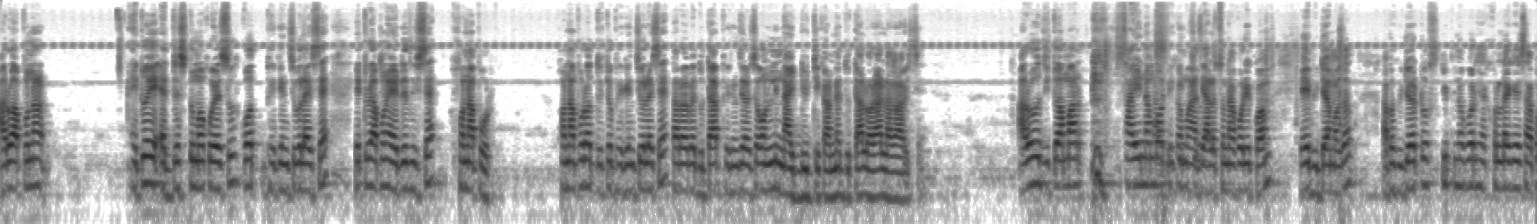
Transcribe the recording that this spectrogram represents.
আৰু আপোনাৰ এইটোৱে এড্ৰেছটো মই কৈ আছোঁ, ক'ত ভেকেঞ্চি ওলাইছে। সেইটোৰ আপোনাৰ এড্ৰেছ হৈছে সোণাপুৰ। সোণাপুৰত যিটো ভেকেঞ্চি ওলাইছে তাৰ বাবে দুটা ভেকেঞ্চি ওলাইছে অনলি নাইট ডিউটিৰ কাৰণে দুটা ল'ৰা লগা হৈছে। আৰু যিটো আমাৰ চাৰি নম্বৰ বিষয়ে মই আজি আলোচনা কৰি ক'ম এই ভিডিঅ'ৰ মাজত। আপুনি ভিডিঅ'টো স্কিপ নকৰি শেষলৈকে চাব।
